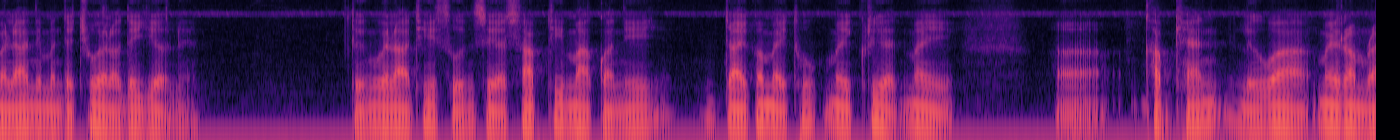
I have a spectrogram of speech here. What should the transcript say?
มาแล้วนี่มันจะช่วยเราได้เยอะเลย ถึงเวลาที่สูญเสียทรัพย์ที่มากกว่านี้ ใจก็ไม่ทุกข์ไม่เครียดไม่ขับแค้นหรือว่าไม่ร่ำไร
